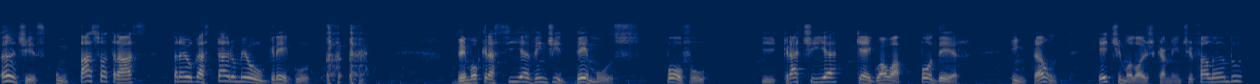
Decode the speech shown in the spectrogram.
Antes, um passo atrás para eu gastar o meu grego. Democracia vem de demos, povo, e kratia, que é igual a poder. Então, etimologicamente falando,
